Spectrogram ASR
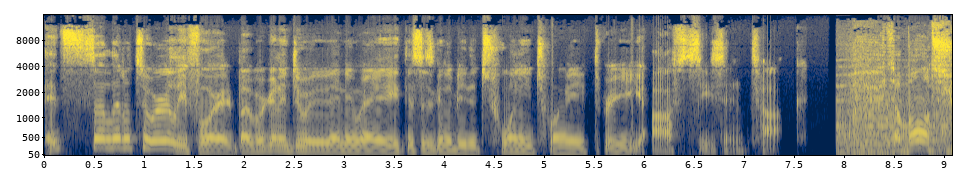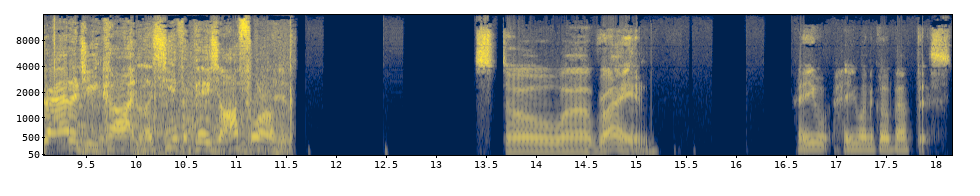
it's a little too early for it, but we're going to do it anyway. This is going to be the 2023 off-season talk. It's a bold strategy, Cotton. Let's see if it pays off for him. So, uh, Ryan, how you how you want to go about this?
